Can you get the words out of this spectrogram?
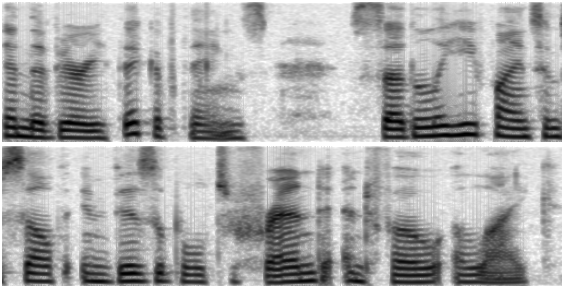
in the very thick of things, suddenly he finds himself invisible to friend and foe alike.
